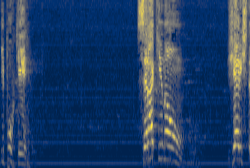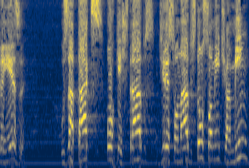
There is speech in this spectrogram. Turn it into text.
E por quê? Será que não gera estranheza os ataques orquestrados, direcionados tão somente a mim,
